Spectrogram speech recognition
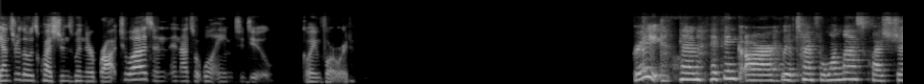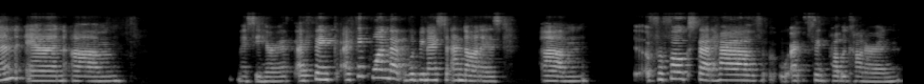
answer those questions when they're brought to us, and, and that's what we'll aim to do going forward. Great, and I think our, we have time for one last question, and um, let me see here. I I think, I think one that would be nice to end on is um, for folks that have, I think probably Connor and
